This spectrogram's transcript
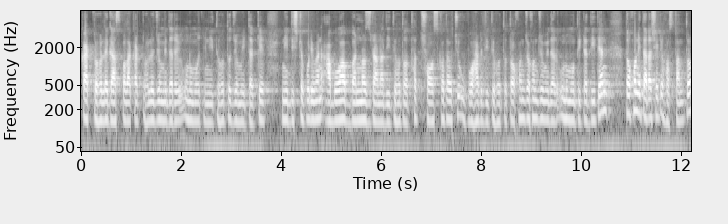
কাটতে হলে, গাছপালা কাটতে হলে জমিদারের অনুমতি নিতে হতো। জমিটাকে নির্দিষ্ট পরিমাণ আবহাওয়া বা নজরানা দিতে হতো। অর্থাৎ সহজ কথা হচ্ছে উপহার দিতে হতো। তখন যখন জমিদার অনুমতিটা দিতেন, তখনই তারা সেটি হস্তান্তর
